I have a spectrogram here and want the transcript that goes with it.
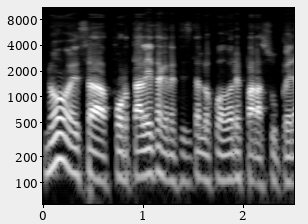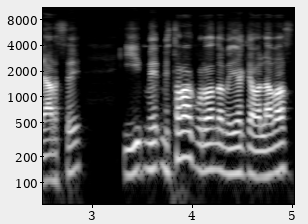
¿no? esa fortaleza que necesitan los jugadores para superarse. Y me, estaba acordando a medida que hablabas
